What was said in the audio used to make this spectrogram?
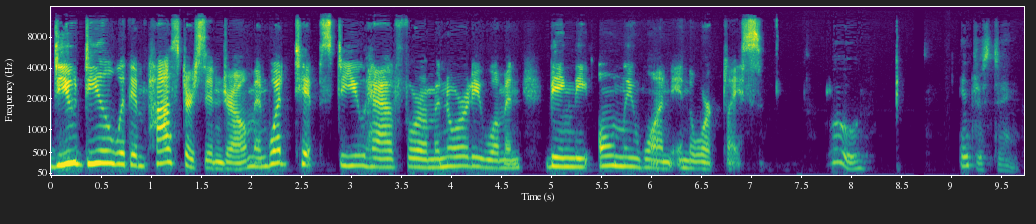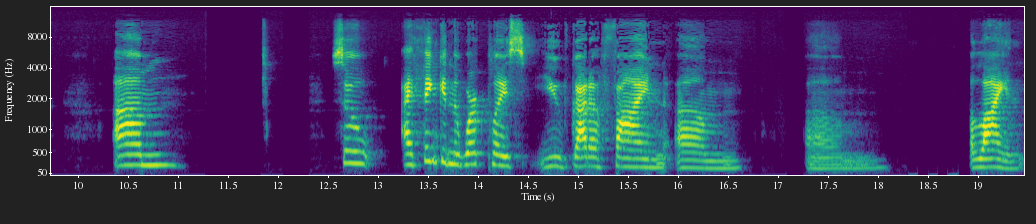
Do you deal with imposter syndrome, and what tips do you have for a minority woman being the only one in the workplace? Ooh, interesting. Um, so I think in the workplace, you've got to find um, um, alliance,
